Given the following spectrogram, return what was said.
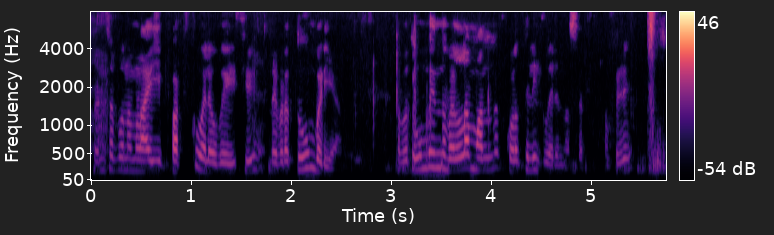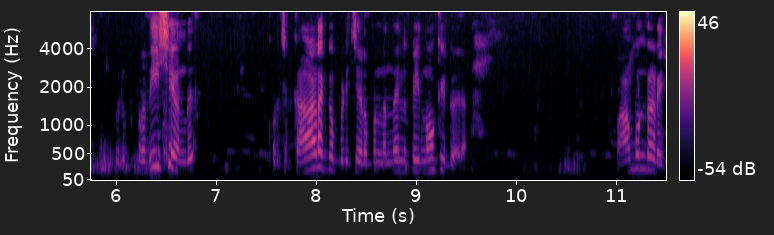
ഫ്രണ്ട്സ് അപ്പോൾ നമ്മൾ ഈ പക്ക് വല ഉപയോഗിച്ച് ഇവിടെ തൂമ്പടിയാണ്. അപ്പോൾ തൂമ്പിൽ നിന്ന് വെള്ളം വന്ന് കുളത്തിലേക്ക് വരുന്ന സർ. അപ്പോൾ ഒരു പ്രതീക്ഷയുണ്ട്. കുറച്ച് കാടൊക്കെ പിടിച്ച് എന്തായാലും പോയി നോക്കിയിട്ട് വരാം. പാമ്പുണ്ടോടേ?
